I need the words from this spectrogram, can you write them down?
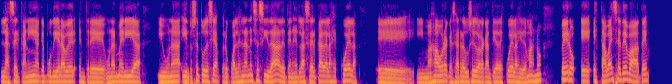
la cercanía que pudiera haber entre una armería y una, y entonces tú decías, pero ¿cuál es la necesidad de tenerla cerca de las escuelas? Eh, y más ahora que se ha reducido la cantidad de escuelas y demás, ¿no? Pero eh, estaba ese debate,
